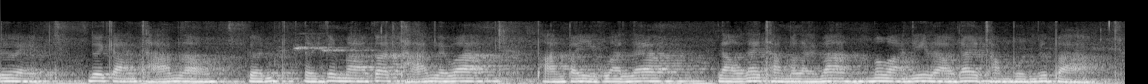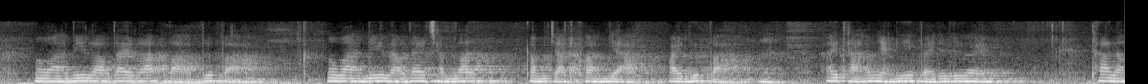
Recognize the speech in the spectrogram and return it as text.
เรื่อยๆ ด้วยการถามเราเกิดเกิดขึ้นมาก็ถามเลยว่า ผ่านไปอีกวันแล้ว เราได้ทำอะไรบ้าง เมื่อวานนี้เราได้ทำบุญหรือเปล่า เมื่อวานนี้เราได้ละบาปหรือเปล่า เมื่อวานนี้เราได้ชำระกำจัดความอยากไปหรือเปล่า ให้ถามอย่างนี้ไปเรื่อยๆ ถ้าเรา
